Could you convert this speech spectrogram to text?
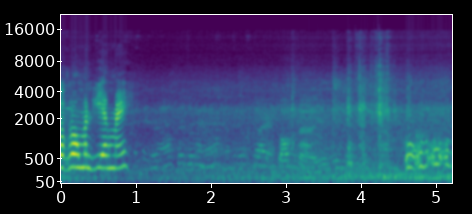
ตกลงมันเอียงไหม ซ้อมหนาอยู่อู้อู้อู้อู้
